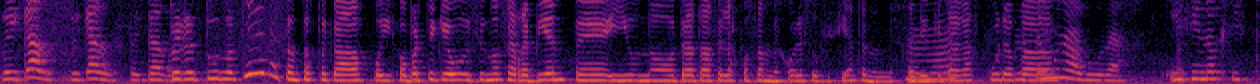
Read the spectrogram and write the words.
pecados, pecados, pecados. Pero tú no tienes tantos pecados, pues hijo. Aparte que si uno se arrepiente y uno trata de hacer las cosas mejor es suficiente. No es necesario que te hagas cura Pero para... tengo una duda. ¿Y si no existe?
